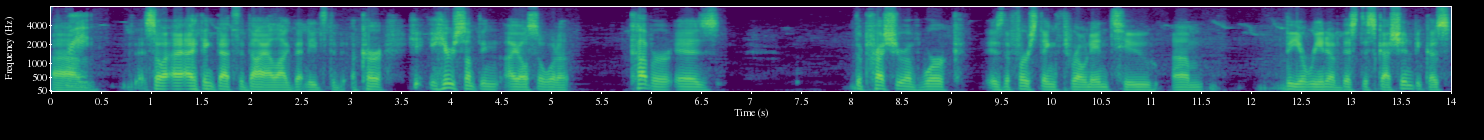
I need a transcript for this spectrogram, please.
Um, right so I, I, think that's the dialogue that needs to occur. Here's something I also want to cover is the pressure of work is the first thing thrown into um, the arena of this discussion because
